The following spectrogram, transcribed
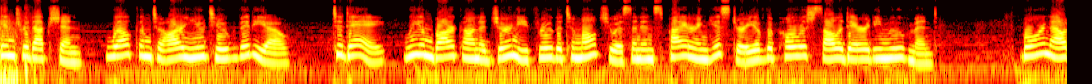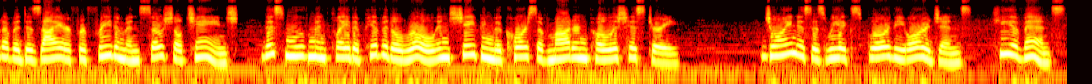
Introduction. Welcome to our YouTube video. Today, we embark on a journey through the tumultuous and inspiring history of the Polish Solidarity movement. Born out of a desire for freedom and social change, this movement played a pivotal role in shaping the course of modern Polish history. Join us as we explore the origins, key events,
